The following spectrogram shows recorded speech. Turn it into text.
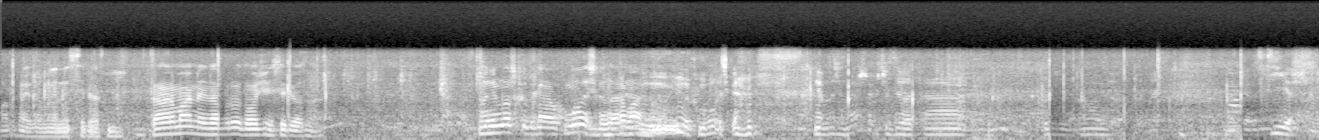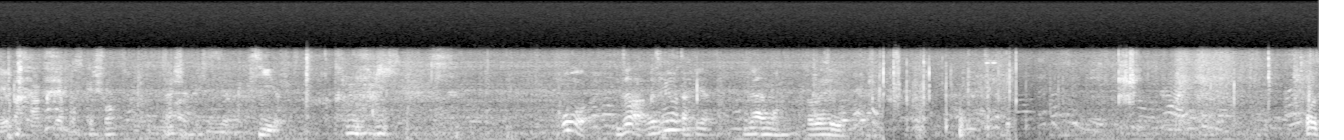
Можно у меня несерьезно. Да нормально и наоборот очень серьезно. Ну немножко такая ухмылочка, нормально. Хмылочка. Не, подожди, знаешь, что я хочу сделать? Съешь ее. Так, я проскочу. Знаешь, я хочу сделать? Съешь. О, да, возьми вот так, я. Да, да. Подожди. Вот,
